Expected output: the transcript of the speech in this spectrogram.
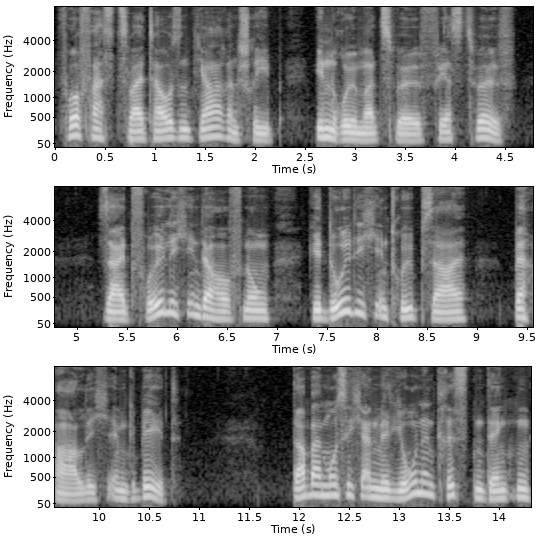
vor fast 2000 Jahren schrieb, in Römer 12, Vers 12. Seid fröhlich in der Hoffnung, geduldig in Trübsal, beharrlich im Gebet. Dabei muss ich an Millionen Christen denken,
